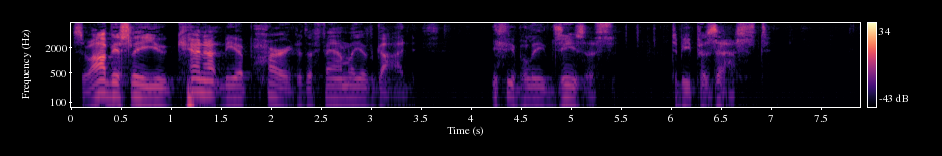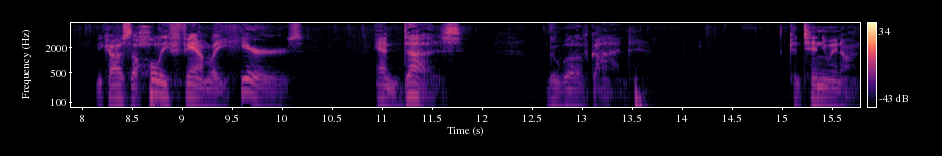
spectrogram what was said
So, obviously, you cannot be a part of the family of God if you believe Jesus to be possessed. Because the Holy Family hears and does the will of God. Continuing on.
